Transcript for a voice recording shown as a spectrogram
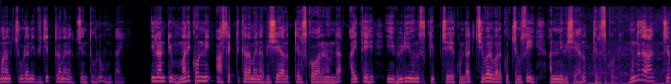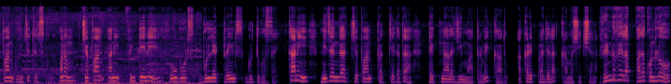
మనం చూడని విచిత్రమైన జంతువులు ఉంటాయి. ఇలాంటి మరికొన్ని ఆసక్తికరమైన విషయాలు తెలుసుకోవాలని ఉందా? అయితే ఈ వీడియోను స్కిప్ చేయకుండా చివరి వరకు చూసి అన్ని విషయాలు తెలుసుకోండి. ముందుగా జపాన్ గురించి తెలుసుకుందాం. మనం జపాన్ అని వింటేనే రోబోట్స్ బుల్లెట్ ట్రైన్స్ గుర్తుకొస్తాయి. కానీ నిజంగా జపాన్ ప్రత్యేకత టెక్నాలజీ మాత్రమే కాదు. అక్కడి ప్రజల క్రమశిక్షణ. రెండు వేల పదకొండులో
